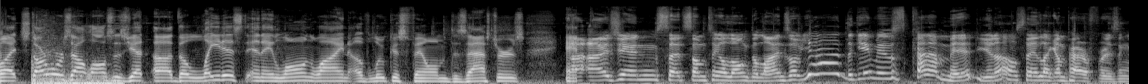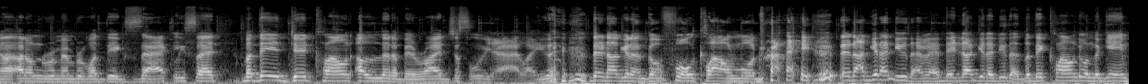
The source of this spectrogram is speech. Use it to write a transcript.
but Star Wars Outlaws is yet uh, the latest in a long line of Lucasfilm disasters. And uh, IGN said something along the lines of, yeah, the game is kind of mid, you know, I'm saying, like, I'm paraphrasing, I, I, don't remember what they exactly said, but they did clown a little bit, right? Just, yeah, like, they're not gonna go full clown mode, right? they're not gonna do that, man, they're not gonna do that, but they clowned on the game.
